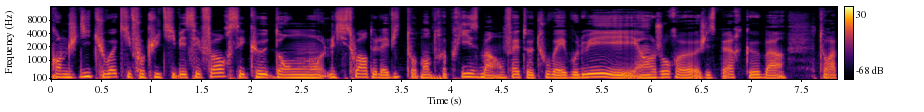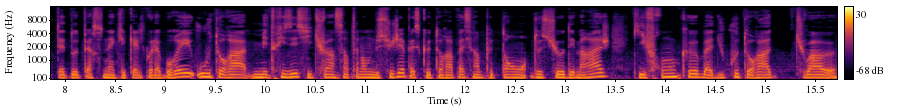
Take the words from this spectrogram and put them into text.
Quand je dis, tu vois, qu'il faut cultiver ses forces, c'est que dans l'histoire de la vie de ton entreprise, bah en fait, tout va évoluer et un jour, euh, j'espère que bah tu auras peut-être d'autres personnes avec lesquelles collaborer ou tu auras maîtrisé si tu as un certain nombre de sujets parce que tu auras passé un peu de temps dessus au démarrage, qui feront que bah du coup, tu auras, tu vois, euh,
